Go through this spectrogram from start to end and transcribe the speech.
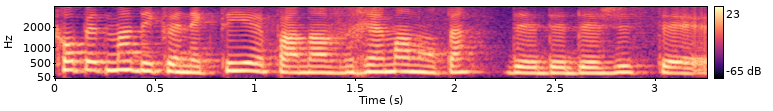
complètement déconnectée pendant vraiment longtemps de, de, de juste... euh,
